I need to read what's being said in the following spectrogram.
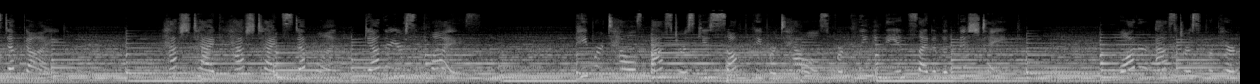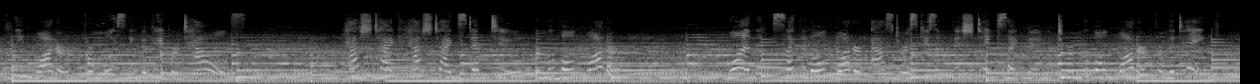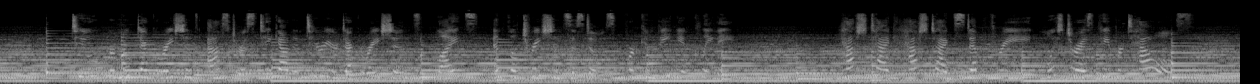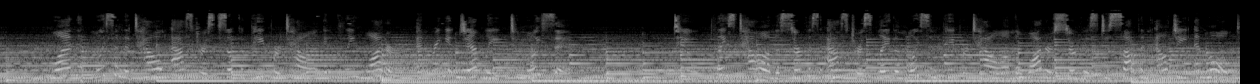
step-by-step guide. Hashtag hashtag step 1, gather your supplies. Paper towels asterisk use soft paper towels for cleaning the inside of the fish tank. Water asterisk prepare clean water for moistening the paper towels. Hashtag hashtag step 2, remove old water. 1. Siphon old water asterisk use a fish tank siphon to remove old water from the tank. 2. Remove decorations asterisk take out interior decorations, filtration systems for convenient cleaning. Hashtag hashtag step 3 moisturize paper towels. 1. Moisten the towel asterisk soak a paper towel in clean water and wring it gently to moisten. 2. Place towel on the surface asterisk lay the moistened paper towel on the water surface to soften algae and mold.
